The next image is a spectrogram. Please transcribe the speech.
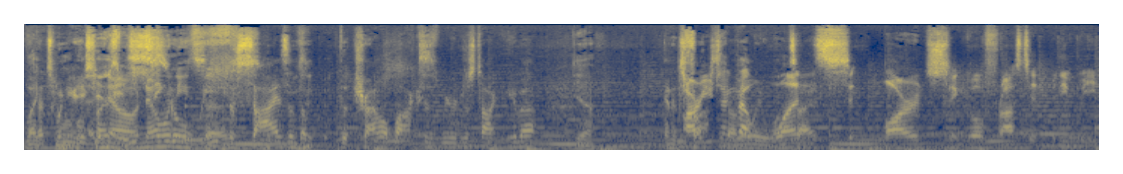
Like That's when you normal get No, no one single eats wheat the those. size of the, the travel boxes we were just talking about, Yeah. And it's Are you frosted talking on about only one one size. si- large single frosted mini wheat?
